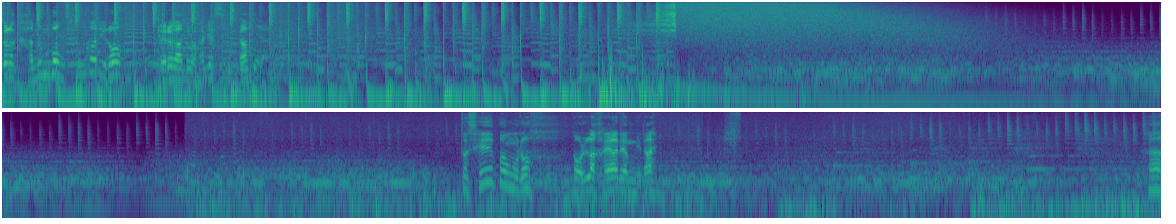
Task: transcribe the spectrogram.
저는 가는봉 상거리로 내려가도록 하겠습니다. 또 세봉으로 또 올라가야 됩니다. 아,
